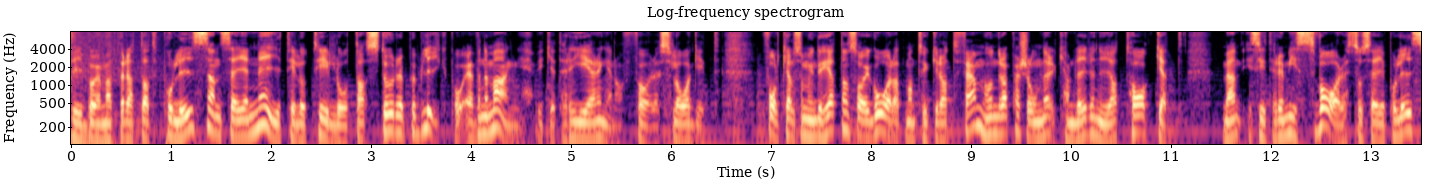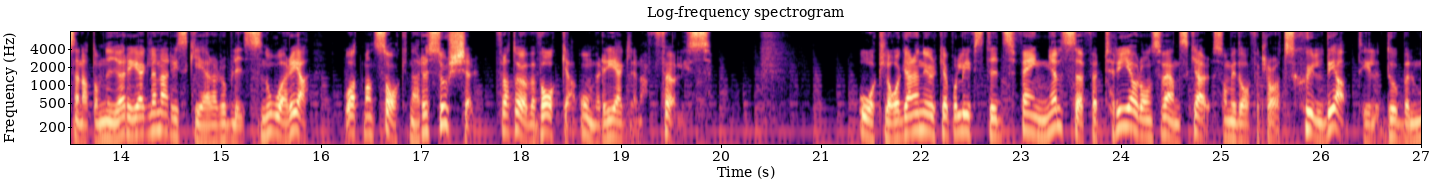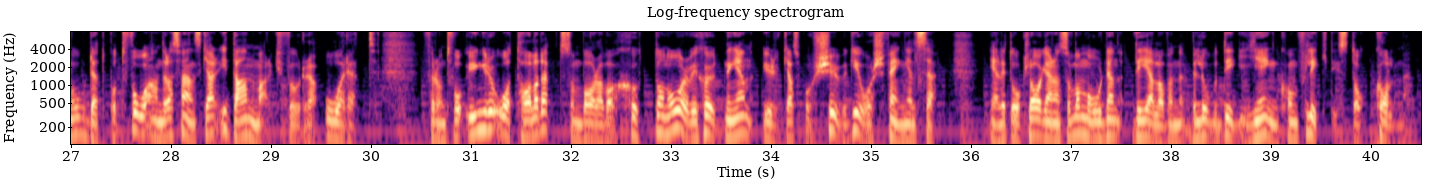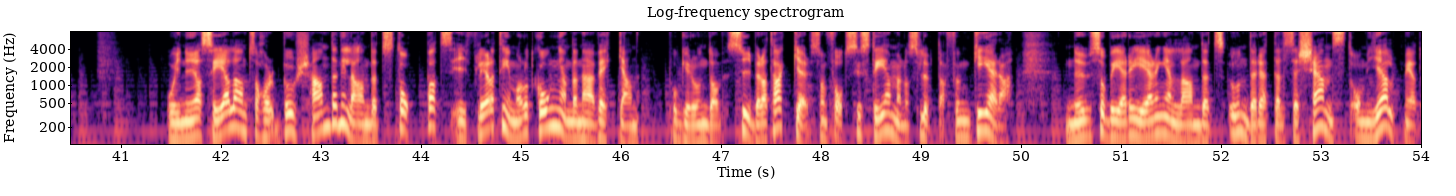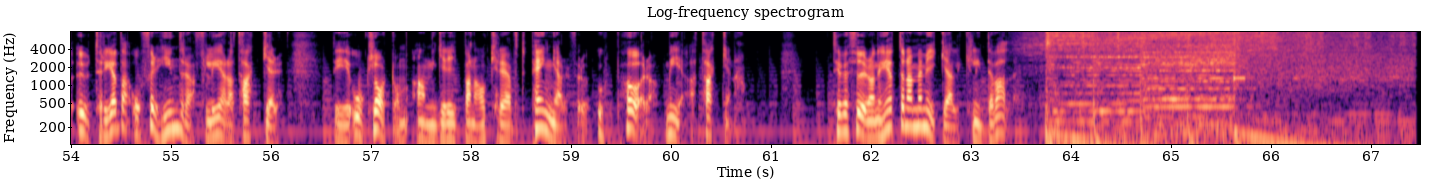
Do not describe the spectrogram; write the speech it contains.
Vi börjar med att berätta att polisen säger nej till att tillåta större publik på evenemang, vilket regeringen har föreslagit. Folkhälsomyndigheten sa igår att man tycker att 500 personer kan bli det nya taket. Men i sitt remissvar så säger polisen att de nya reglerna riskerar att bli snåriga och att man saknar resurser för att övervaka om reglerna följs. Åklagaren yrkar på livstids fängelse för tre av de svenskar som idag förklarats skyldiga till dubbelmordet på två andra svenskar i Danmark förra året. För de två yngre åtalade, som bara var 17 år vid skjutningen, yrkas på 20 års fängelse. Enligt åklagaren så var morden del av en blodig gängkonflikt i Stockholm. Och i Nya Zeeland så har börshandeln i landet stoppats i flera timmar åt gången den här veckan på grund av cyberattacker som fått systemen att sluta fungera. Nu så ber regeringen landets underrättelsetjänst om hjälp med att utreda och förhindra fler attacker. Det är oklart om angriparna har krävt pengar för att upphöra med attackerna. TV4-nyheterna med Mikael Klintevall.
